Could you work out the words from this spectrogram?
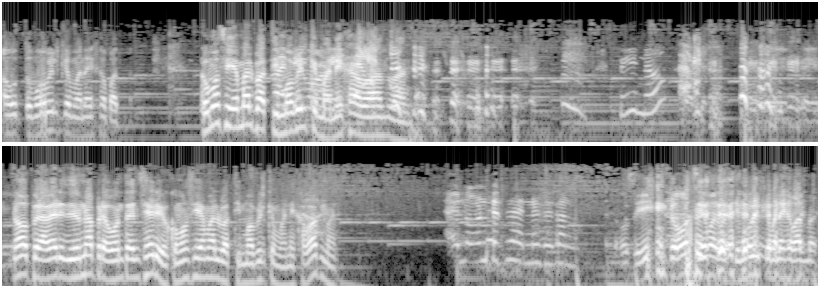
automóvil que maneja Batman? ¿Cómo se llama el batimóvil que maneja Batman? Sí, ¿no? No, pero a ver, de una pregunta en serio, ¿cómo se llama el batimóvil que maneja Batman? No, no, no es eso, no. No, sí, ¿cómo se llama el batimóvil que maneja Batman?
